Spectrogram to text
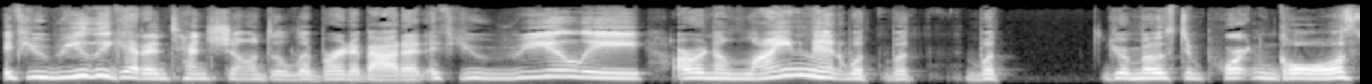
if you really get intentional and deliberate about it, if you really are in alignment with with, with your most important goals,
